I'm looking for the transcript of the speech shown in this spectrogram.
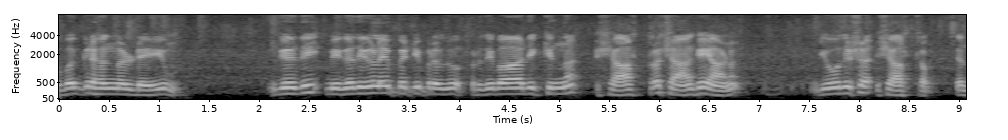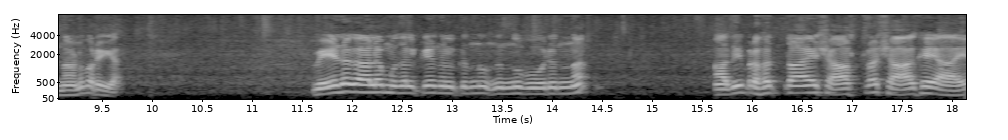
ഉപഗ്രഹങ്ങളുടെയും ഗതി വിഗതികളെപ്പറ്റി പ്രതി പ്രതിപാദിക്കുന്ന ശാസ്ത്രശാഖയാണ് ജ്യോതിഷ ശാസ്ത്രം എന്നാണ് പറയുക. വേദകാലം മുതൽക്കേ നിൽക്കുന്നു നിന്നു പോരുന്ന അതിബൃഹത്തായ ശാസ്ത്രശാഖയായ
